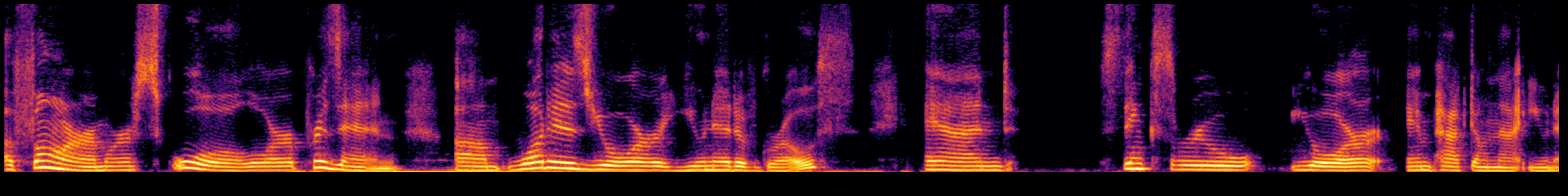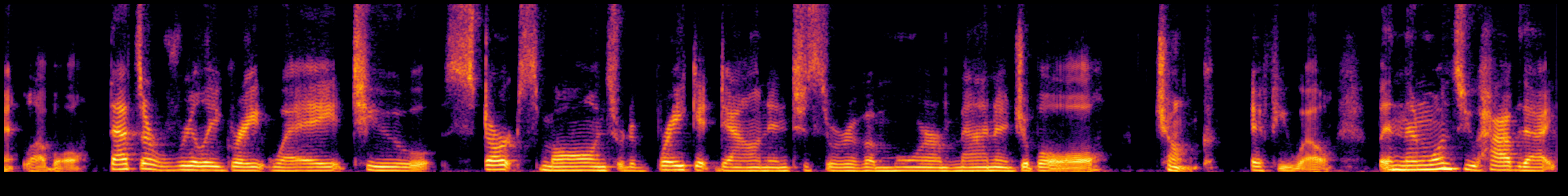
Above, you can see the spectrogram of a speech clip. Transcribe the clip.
a farm, or a school, or a prison, um, what is your unit of growth? And think through your impact on that unit level. That's a really great way to start small and sort of break it down into sort of a more manageable chunk if you will. And then once you have that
